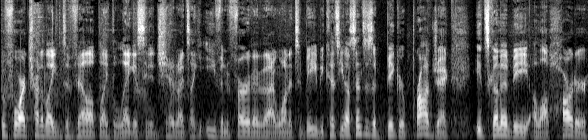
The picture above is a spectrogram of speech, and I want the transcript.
before I try to like develop like the legacy to Jedi's like even further than I want it to be because you know since it's a bigger project, it's gonna be a lot harder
